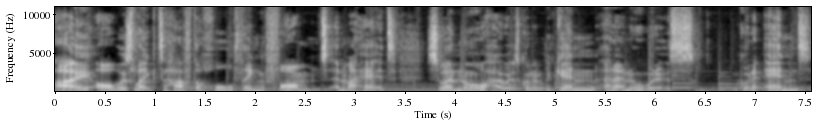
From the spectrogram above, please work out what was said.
I always like to have the whole thing formed in my head so I know how it's going to begin and I know where it's going to end,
